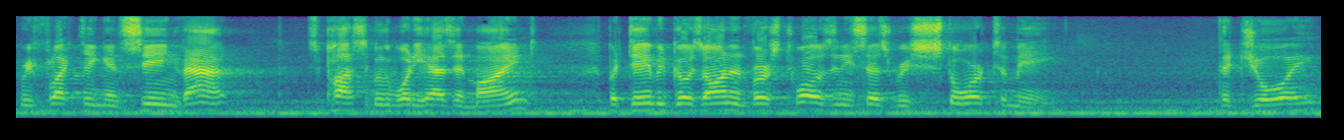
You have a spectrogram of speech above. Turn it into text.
reflecting and seeing that. It's possibly what he has in mind. But David goes on in verse 12 and he says, Restore to me the joy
